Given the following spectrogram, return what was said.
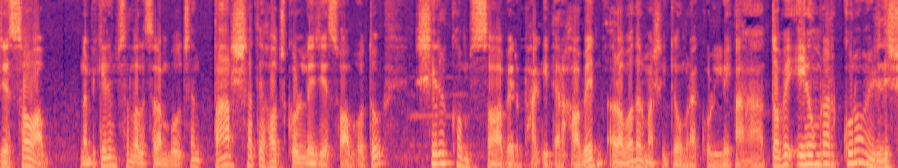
যে সওয়াব নবী করিম সাল্লাহ সাল্লাম বলছেন, তার সাথে হজ করলে যে সব হতো, সেরকম সবের ভাগিদার হবেন রমাদান মাসে কি ওমরা করলে তবে এই ওমরার কোনো নির্দিষ্ট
